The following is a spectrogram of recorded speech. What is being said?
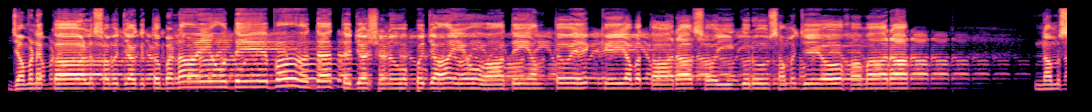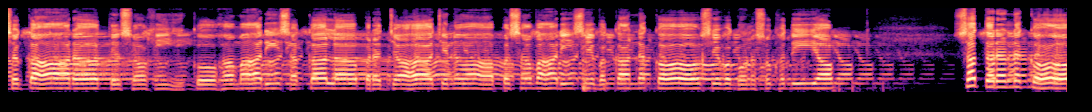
ਜਮਨ ਕਾਲ ਸਭ ਜਗਤ ਬਨਾਇਓ ਦੇਵ ਦਤ ਜਸ਼ਨ ਉਪਜਾਇਓ। ਆਦੇ ਅੰਤ ਏਕੇ ਅਵਤਾਰਾ ਸੋਈ ਗੁਰੂ ਸਮਝਿਓ ਹਮਾਰਾ। ਨਮਸਕਾਰ ਤਿਸਹੀ ਕੋ ਹਮਾਰੀ ਸਕਲ ਪ੍ਰਜਾ ਜਿਨ ਆਪ ਸਵਾਰੀ ਸਿਵ ਕਨ ਕੋ ਸਿਵ ਗੁਣ ਸੁਖ ਦਿਆ। ਸਤਰਨ ਕੋ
